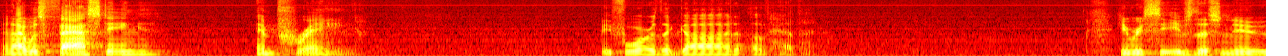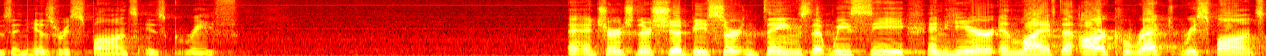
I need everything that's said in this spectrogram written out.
And I was fasting and praying before the God of heaven. He receives this news, and his response is grief. And, church, there should be certain things that we see and hear in life that our correct response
